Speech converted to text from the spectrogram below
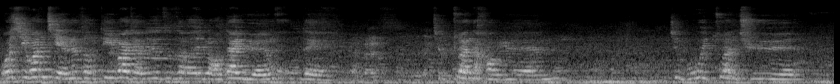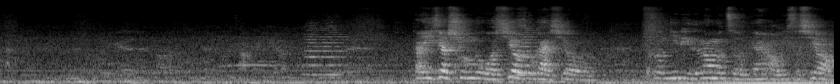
我喜欢剪那种低发角，就是这个脑袋圆乎的，就转的好圆，就不会转曲。他一下凶的我笑都不敢笑了。他说你理的那么丑，你还好意思笑？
